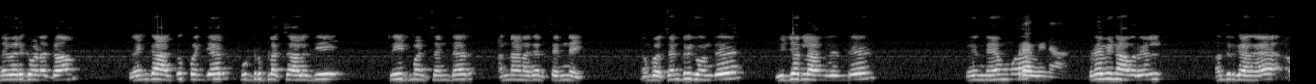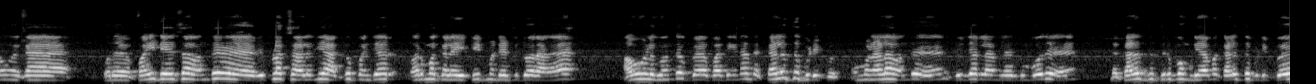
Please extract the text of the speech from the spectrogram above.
அனைவருக்கும் வணக்கம். Renga acupuncture foot reflexology treatment centre Anna Nagar Chennai. நம்ம சென்டருக்கு வந்து சுவிட்சர்லாந்துலேருந்து பிரவீனா அவர்கள் வந்திருக்காங்க. அவங்க க ஒரு ஃபைவ் டேஸாக வந்து ரிப்ளக்ஸாலஜி அக்குபஞ்சர் வர்மக்கலை ட்ரீட்மெண்ட் எடுத்துகிட்டு வராங்க. அவங்களுக்கு வந்து இப்போ பார்த்தீங்கன்னா இந்த கழுத்து பிடிப்பு. ரொம்ப நாளாக வந்து சுவிட்சர்லாந்தில் இருக்கும்போது இந்த கழுத்து திருப்ப முடியாமல் கழுத்து பிடிப்பு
